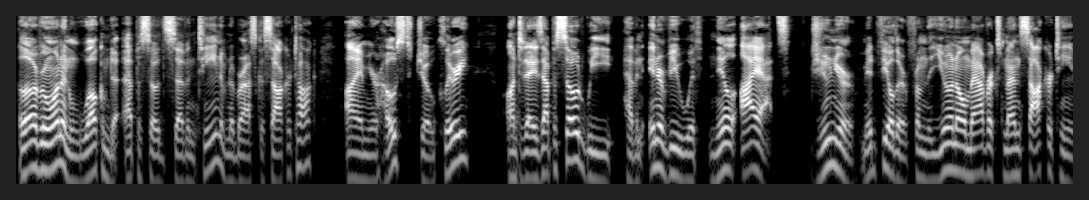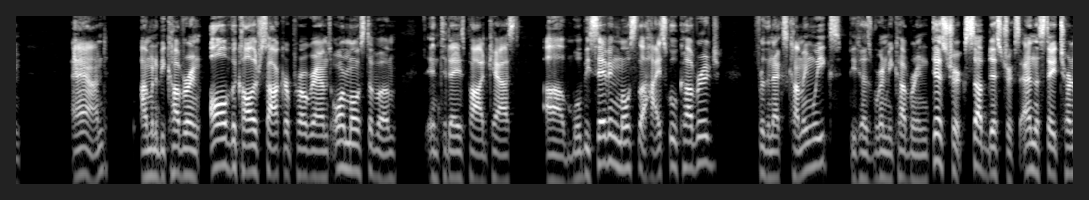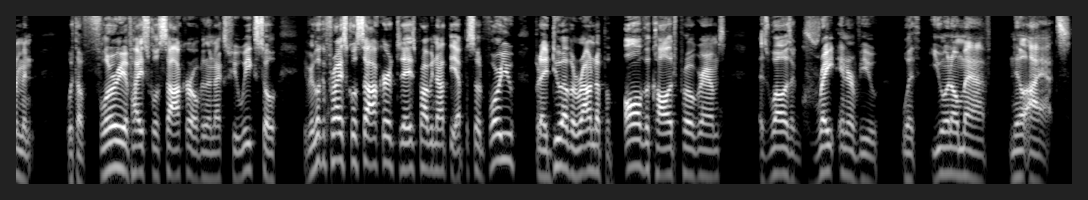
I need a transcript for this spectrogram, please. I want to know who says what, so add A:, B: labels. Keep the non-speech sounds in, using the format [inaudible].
A: Hello, everyone, and welcome to episode 17 of Nebraska Soccer Talk. I am your host, Joe Cleary. On today's episode, we have an interview with Nil Ayats, junior midfielder from the UNO Mavericks men's soccer team. And I'm going to be covering all of the college soccer programs, or most of them, in today's podcast. Uh, we'll be saving most of the high school coverage for the next coming weeks because we're going to be covering districts, sub districts, and the state tournament with a flurry of high school soccer over the next few weeks. So if you're looking for high school soccer, today's probably not the episode for you, but I do have a roundup of all of the college programs, as well as a great interview with UNO Mav, Nil Ayats.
